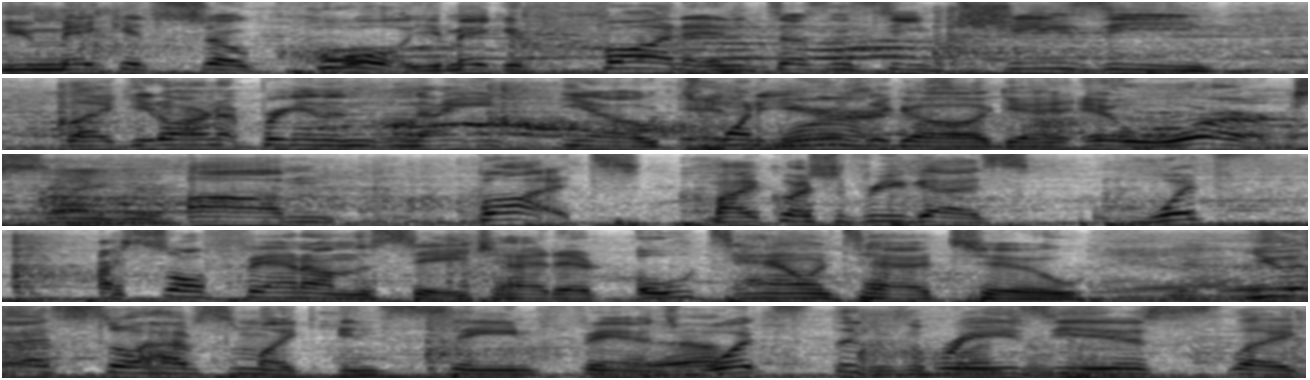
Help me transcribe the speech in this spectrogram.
you make it so cool. You make it fun, and it doesn't seem cheesy. Like you don't bring in the night, you know, 20 years ago again. It works. Thank you. Um, but my question for you guys: What's I saw a fan on the stage I had an O Town tattoo. You guys still have some like insane fans. Yeah. What's the There's a bunch of them. craziest like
